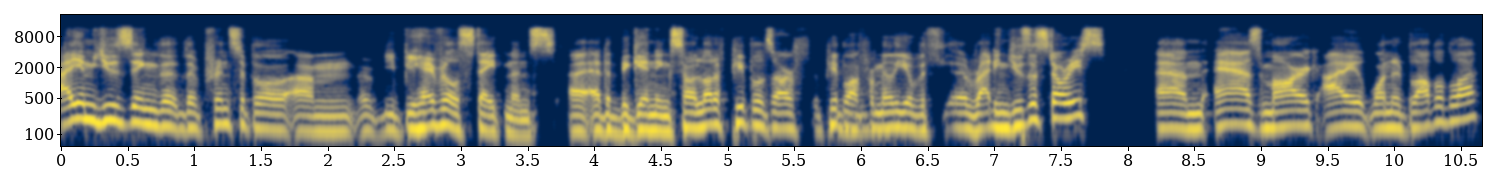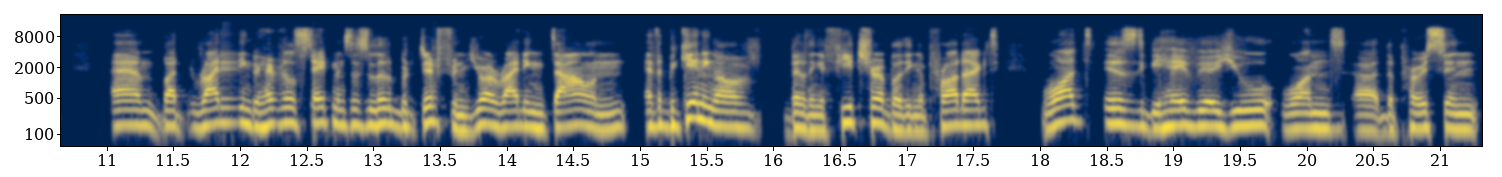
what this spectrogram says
I am using the, the principle um, behavioral statements uh, at the beginning. So a lot of people are people mm-hmm. are familiar with uh, writing user stories. Um, as Mark, I wanted blah, blah, blah. Um, but writing behavioral statements is a little bit different. You are writing down at the beginning of building a feature, building a product, what is the behavior you want uh, the person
